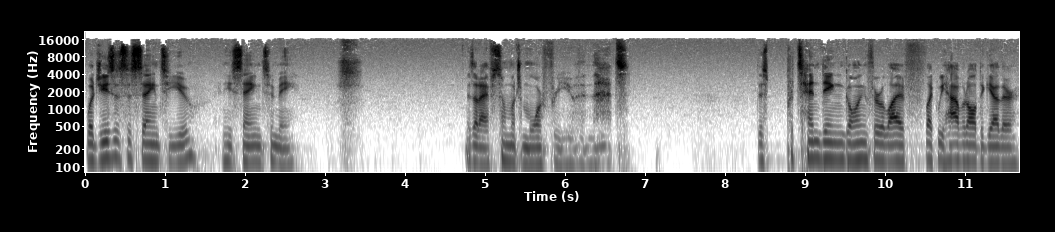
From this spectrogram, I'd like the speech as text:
What Jesus is saying to you, and he's saying to me, is that I have so much more for you than that. This pretending, going through life like we have it all together,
